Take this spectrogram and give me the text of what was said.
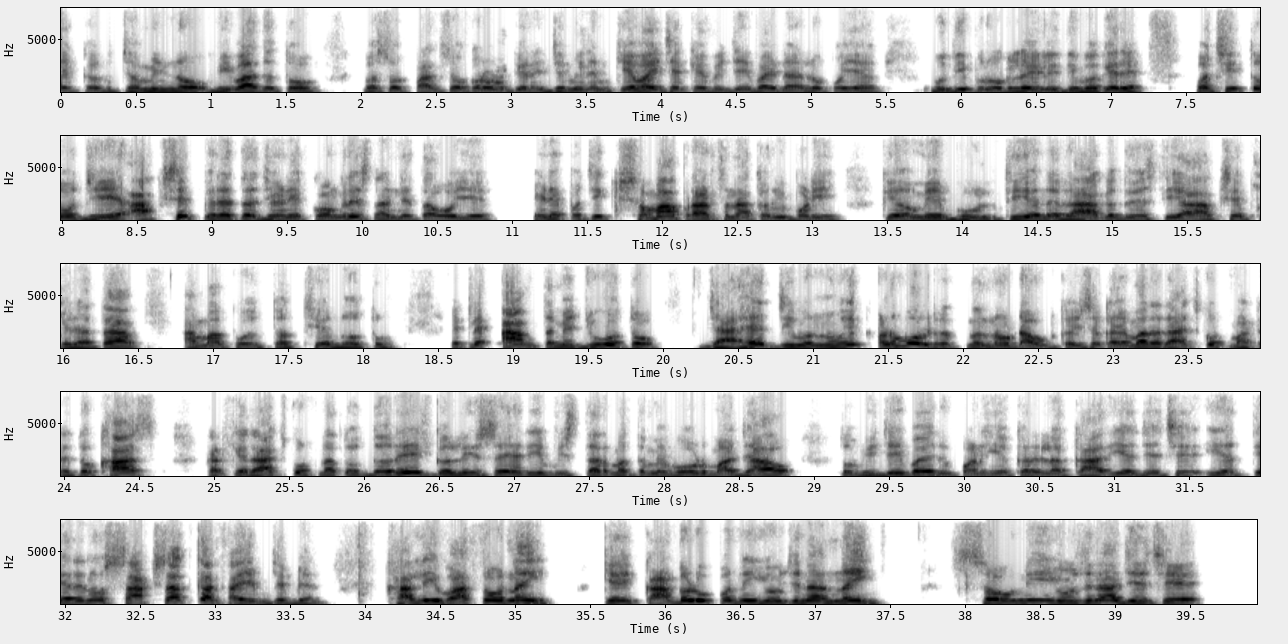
એક જમીનનો વિવાદ હતો. બસો પાંચસો કરોડ રૂપિયાની જમીન એમ કહેવાય છે કે વિજયભાઈના લોકોએ બુદ્ધિપૂર્વક લઈ લીધી વગેરે. પછી તો જે આક્ષેપ કર્યા હતા જેણે કોંગ્રેસના નેતાઓએ એને પછી ક્ષમા પ્રાર્થના કરવી પડી કે અમે ભૂલથી અને રાગ દ્વેષથી આ આક્ષેપ કર્યા હતા. આમાં કોઈ તથ્ય નહોતું. એટલે આમ તમે જુઓ તો જાહેર જીવનનું એક અણમોલ રત્ન નો ડાઉટ કહી શકાય. અમારા રાજકોટ માટે તો ખાસ, કારણ કે રાજકોટના તો દરેક ગલી, શહેરી વિસ્તારમાં તમે વોર્ડમાં જાઓ તો વિજયભાઈ રૂપાણીએ કરેલા કાર્ય જે છે એ અત્યારેનો સાક્ષાત્કાર થાય એમ છે બેન. ખાલી વાતો નહીં કે કાગળ ઉપરની યોજના નહીં, સૌની યોજના જે છે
